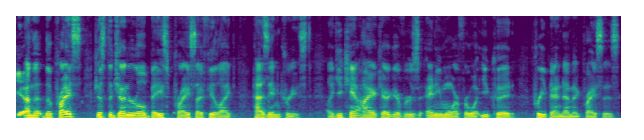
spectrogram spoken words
Yeah. And the, the price, just the general base price, I feel like has increased. Like you can't hire caregivers anymore for what you could pre-pandemic prices.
